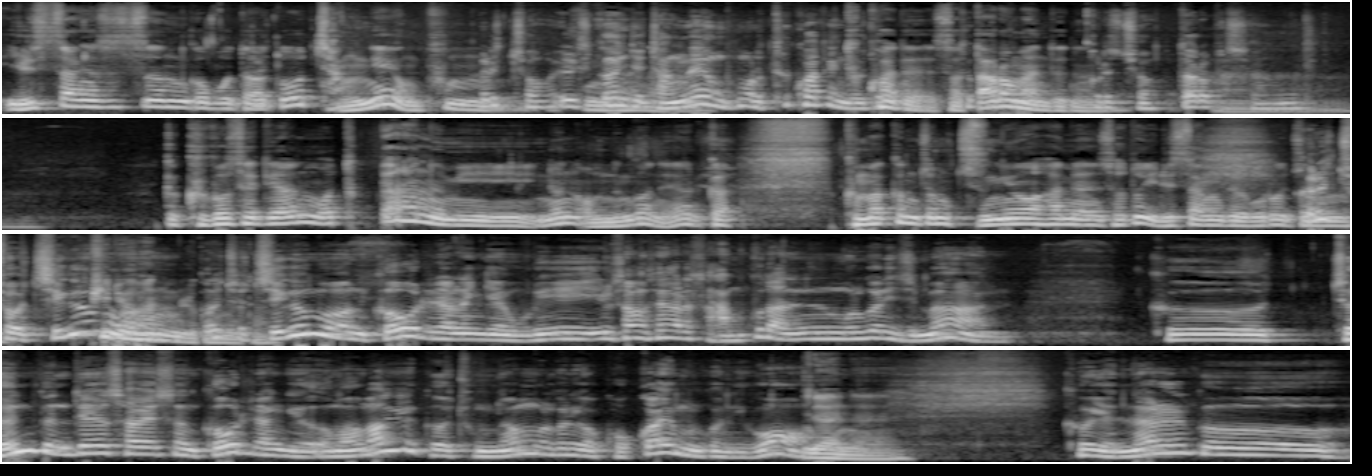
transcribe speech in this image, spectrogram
일상에서 쓰는 것보다도 장례용품. 그렇죠. 그건 이제 장례용품으로 특화된 거죠. 특화돼서 따로 만드는. 그렇죠. 따로 붙이는 거죠. 그러니까 그것에 대한 뭐 특별한 의미는 없는 거네요. 그러니까 그만큼 좀 중요하면서도 일상적으로 좀 그렇죠. 지금은 필요한 물건이다. 그렇죠. 지금은 거울이라는 게 우리 일상생활에서 아무것도 안 하는 물건이지만 그 전 근대 사회에서는 거울이라는 게 어마어마하게 그 중요한 물건이고 고가의 물건이고 네네. 그 옛날 그,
